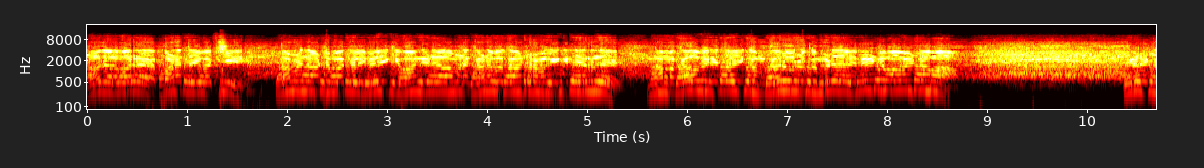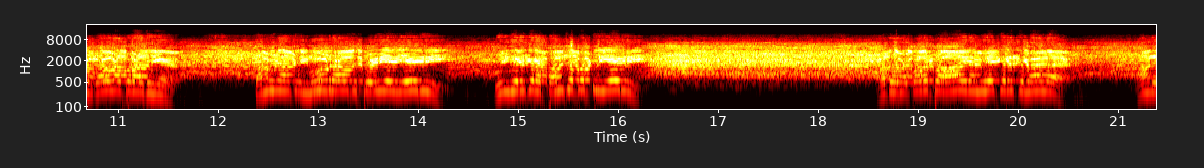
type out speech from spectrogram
அதுல வர பணத்தை வச்சு தமிழ்நாட்டு மக்கள் விலைக்கு வாங்கிடலாம்னு கனவு காண்றவங்க கிட்ட இருந்து நம்ம காவிரி தாய்க்கும் கரூருக்கும் விடுதலை வேண்டுமா? வேண்டாமா? கிடைக்கும் கவலைப்படாதீங்க. தமிழ்நாட்டின் மூன்றாவது பெரிய ஏரி இங்க இருக்கிற பஞ்சப்பட்டி ஏரி. அதோட பரப்பு ஆயிரம் ஏக்கருக்கு மேல. அந்த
